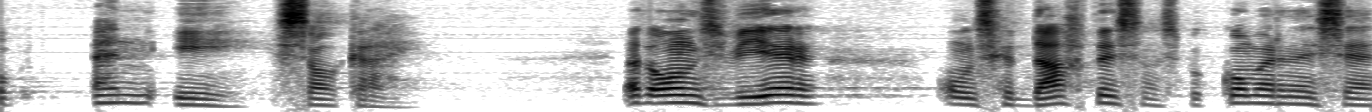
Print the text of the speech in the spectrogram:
op in U sal kry. Dat ons weer ons gedagtes, ons bekommernisse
